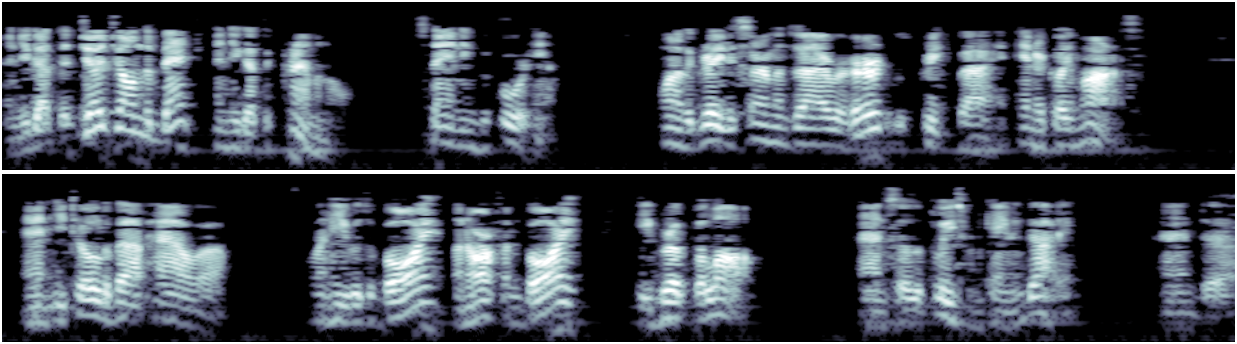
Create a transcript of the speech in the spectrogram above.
And you got the judge on the bench and you got the criminal standing before him. One of the greatest sermons I ever heard was preached by Henry Clay Morrison. And he told about how, uh, when he was a boy, an orphan boy, he broke the law. And so the policeman came and got him. And, uh,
